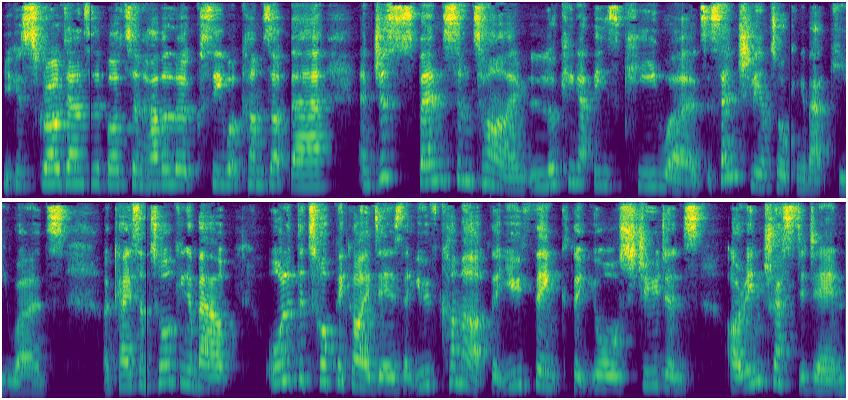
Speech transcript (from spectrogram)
You can scroll down to the bottom, have a look, see what comes up there, and just spend some time looking at these keywords. Essentially, I'm talking about keywords. Okay, so I'm talking about all of the topic ideas that you've come up that you think that your students are interested in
